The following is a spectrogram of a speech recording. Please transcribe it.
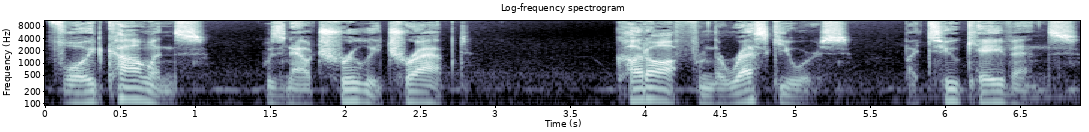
Floyd Collins was now truly trapped, cut off from the rescuers by two cave ins.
